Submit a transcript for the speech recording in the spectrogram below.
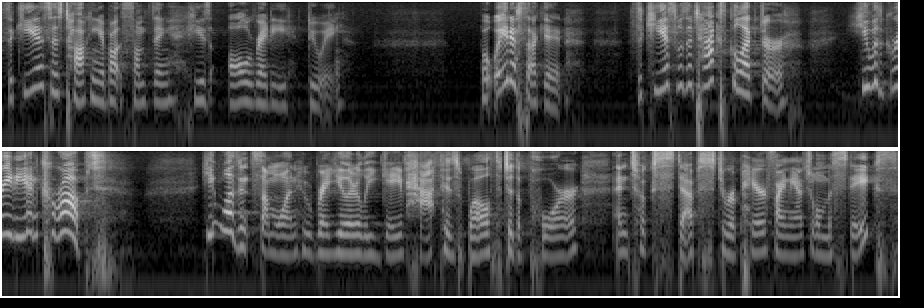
Zacchaeus is talking about something he's already doing. But wait a second Zacchaeus was a tax collector, he was greedy and corrupt. He wasn't someone who regularly gave half his wealth to the poor and took steps to repair financial mistakes.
